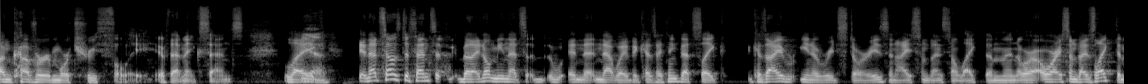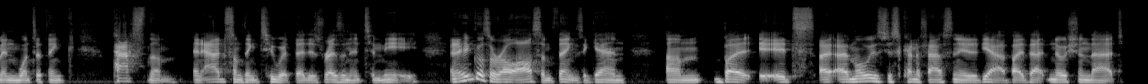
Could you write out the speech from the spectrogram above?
uncover more truthfully if that makes sense like Yeah. And that sounds defensive but i don't mean that's in, that- in that way because i think that's like because i you know read stories and i sometimes don't like them and or, or i sometimes like them and want to think past them and add something to it that is resonant to me. And i think those are all awesome things again um, but it's I, i'm always just kind of fascinated yeah by that notion that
